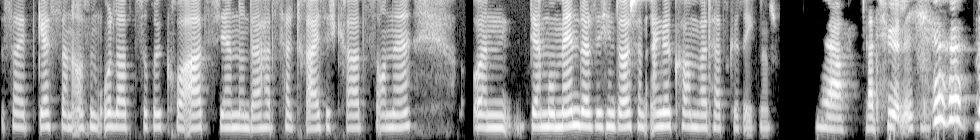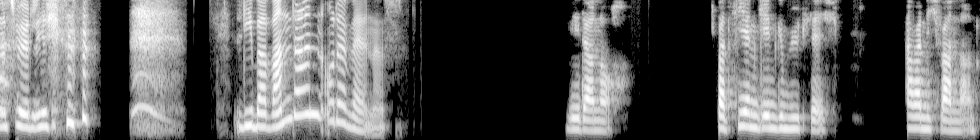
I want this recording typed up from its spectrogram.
seit gestern aus dem Urlaub zurück, Kroatien, und da hat es halt 30 Grad Sonne. Und der Moment, als ich in Deutschland angekommen war, hat es geregnet. Ja, natürlich. natürlich. Lieber wandern oder Wellness? Weder noch. Spazieren gehen gemütlich, aber nicht wandern.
